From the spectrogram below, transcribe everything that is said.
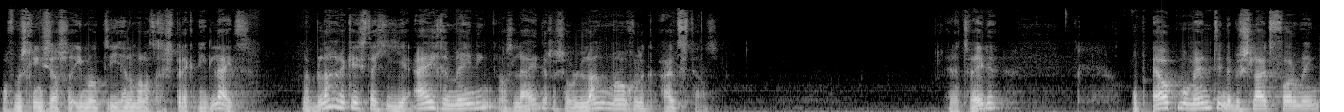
Of misschien zelfs wel iemand die helemaal het gesprek niet leidt. Maar belangrijk is dat je je eigen mening als leider zo lang mogelijk uitstelt. En het tweede, op elk moment in de besluitvorming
